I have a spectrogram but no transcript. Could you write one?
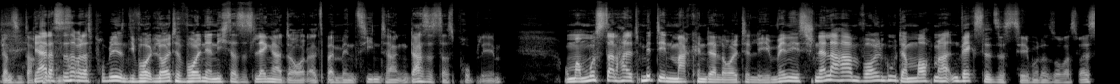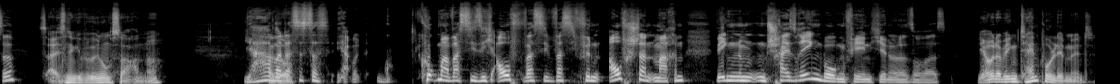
ganzen Tag. Ja, das ist aber das Problem. Die Leute wollen ja nicht, dass es länger dauert als beim Benzintanken. Das ist das Problem. Und man muss dann halt mit den Macken der Leute leben. Wenn die es schneller haben wollen, gut, dann braucht man halt ein Wechselsystem oder sowas, weißt du? Das ist alles eine Gewöhnungssache, ne? Ja, aber Also- das ist das. Ja, aber gu- guck mal, was sie sich auf, was sie, was sie für einen Aufstand machen wegen einem, einem scheiß Regenbogenfähnchen oder sowas. Ja, oder wegen Tempolimit.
